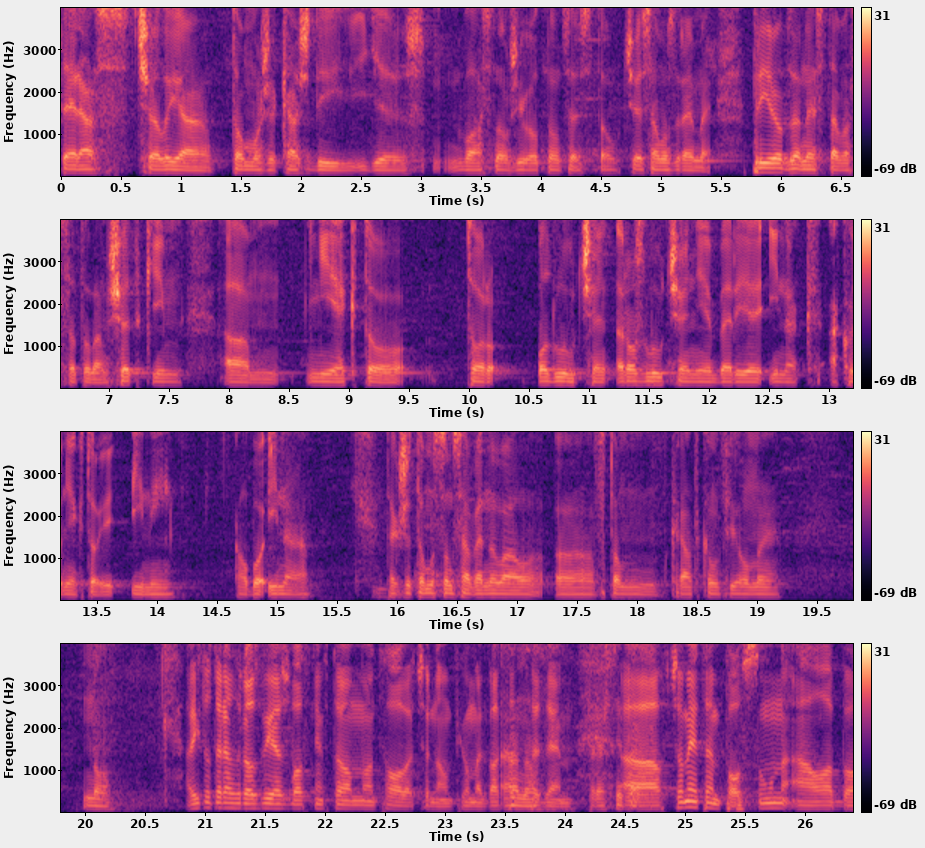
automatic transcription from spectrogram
teraz čelia tomu, že každý ide vlastnou životnou cestou, čo je samozrejme prirodzené, stáva sa to nám všetkým. Um, niekto to odlúče, rozlúčenie berie inak ako niekto iný alebo iná. Takže tomu som sa venoval uh, v tom krátkom filme. No, A ty to teraz rozvíjaš vlastne v tom celovečernom filme 27. Áno, presne tak. A v čom je ten posun, alebo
